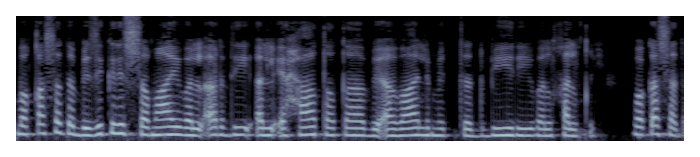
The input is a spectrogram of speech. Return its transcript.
وقصد بذكر السماء والأرض الإحاطة بأوالم التدبير والخلق. وقصد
